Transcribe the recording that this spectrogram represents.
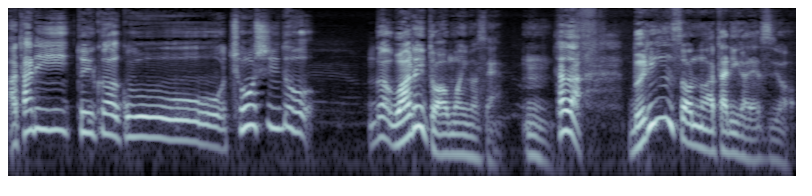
当たりというか、こう、調子のが悪いとは思いません。うん。ただ、ブリンソンの当たりがですよ、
